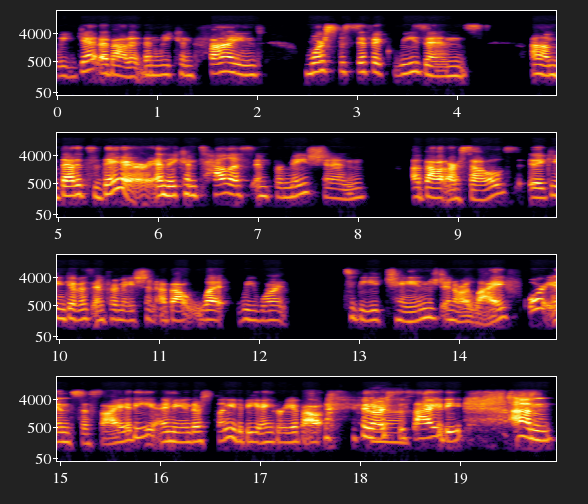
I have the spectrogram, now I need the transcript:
we get about it then we can find more specific reasons um, that it's there and they can tell us information about ourselves. They can give us information about what we want to be changed in our life or in society. I mean, there's plenty to be angry about in yeah. our society. Um,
